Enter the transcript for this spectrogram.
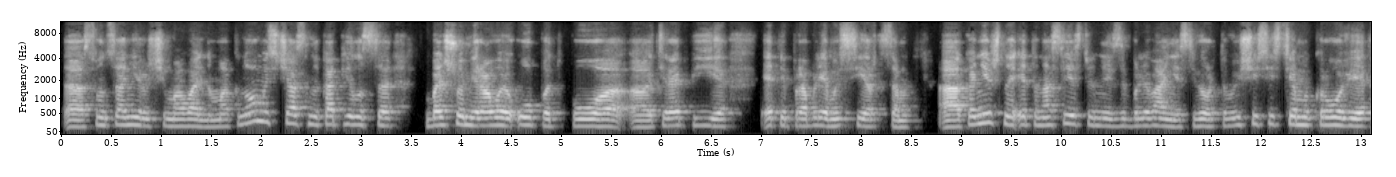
а, с функционирующим овальным окном. И сейчас накопился большой мировой опыт по а, терапии этой проблемы с сердцем. Конечно, это наследственные заболевания свертывающей системы крови.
